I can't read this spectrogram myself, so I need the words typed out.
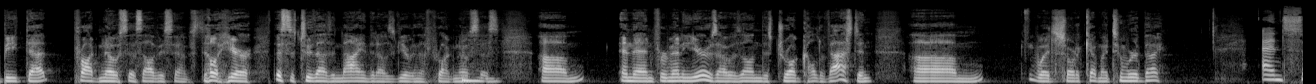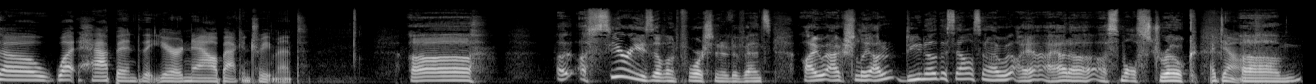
beat that prognosis. Obviously, I'm still here. This is 2009 that I was given this prognosis. Um, and then for many years, I was on this drug called Avastin, um, which sort of kept my tumor at bay. And so, what happened that you're now back in treatment? a series of unfortunate events. I actually, I don't. Do you know this, Allison? I, I, I had a, a small stroke. I don't. Um,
